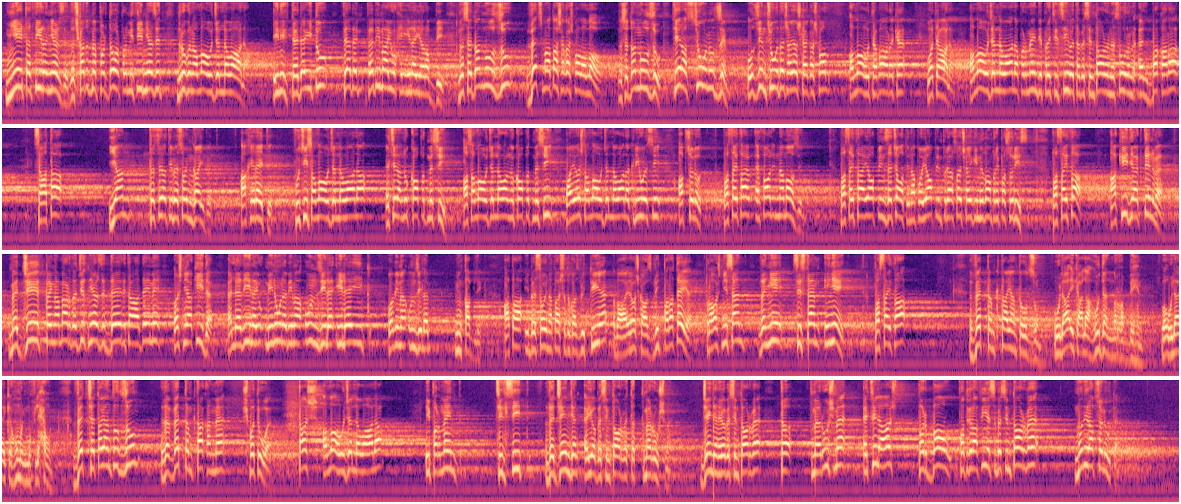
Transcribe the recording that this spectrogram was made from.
mjete thirren njerëzit dhe çka duhet me përdor për m'i thirr njerëzit në rrugën e Allahu xhallahu ala. In ihtadaitu fa bima yuhi ilayya rabbi. Nëse don m'u udhzu, veç me ata çka ka shpall Allahu. Nëse don m'u udhzu, tjera s'quhen udhzim. Udhëzim quhet veç ajo çka e ka shpall Allahu te bareke ve teala. Allahu xhalla ve ala përmendi prej cilësive të besimtarëve në surën El Bakara se ata janë të cilët i besojnë gajbit, ahiretit, fuqisë Allahu xhalla ve ala, e cila nuk kapet me sy. As Allahu xhalla ve ala nuk kapet me sy, po ajo është Allahu xhalla ve ala krijuesi absolut. Pastaj tha e falin namazin. Pastaj tha, e japin zekatin, apo japin prej asaj çka i kemi dhënë prej pasurisë? Pastaj tha, Akidja e këtynve, me gjithë pejgamberët dhe gjithë njerëzit deri te Ademi, është një akide. Alladhina yu'minuna bima unzila ilayk wa ma unzila min qablik. Ata i besojnë ata që të ka zbrit tyje dhe ajo çka ka zbrit para teje. Pra është një send dhe një sistem i njëjtë. Pastaj tha, Vetëm këta janë të udhëzum. Ulaika ala hudan min rabbihim wa ulaika humul muflihun. Veç këta janë të udhëzum dhe vetëm këta kanë me shpëtue. Tash Allahu xhalla wala i përmend cilësitë dhe gjendjen e jobesimtarëve të tmerrushme. Gjendjen e jobesimtarëve të tmerrushme e cila është përballë fotografisë së besimtarëve në mënyrë absolute.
